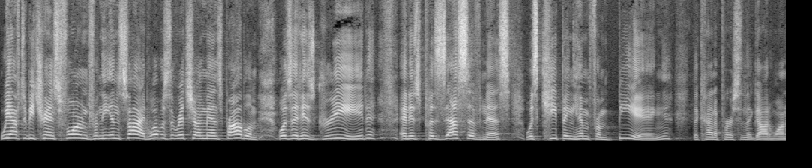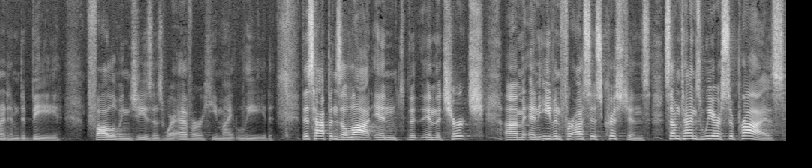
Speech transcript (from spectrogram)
We have to be transformed from the inside. What was the rich young man's problem? Was that his greed and his possessiveness was keeping him from being the kind of person that God wanted him to be, following Jesus wherever he might lead. This happens a lot in the, in the church um, and even for us as Christians. Sometimes we are surprised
